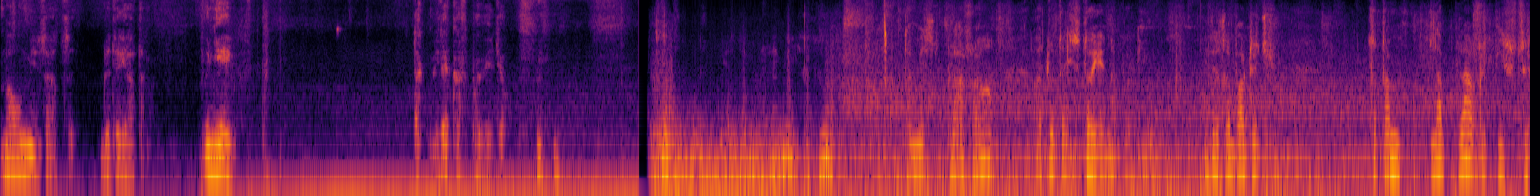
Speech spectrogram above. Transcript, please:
Mało mięsa, gdy jadam. Mniej. Tak mi lekarz powiedział. Tam jest plaża, a tutaj stoję na parkingu. Idę zobaczyć, co tam na plaży piszczy.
